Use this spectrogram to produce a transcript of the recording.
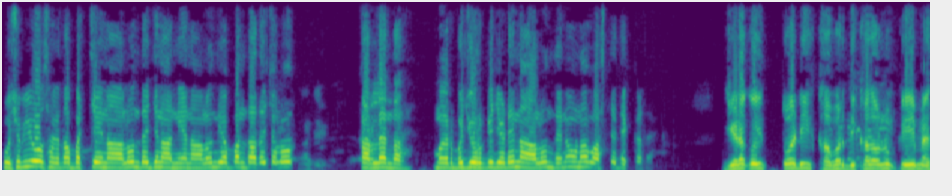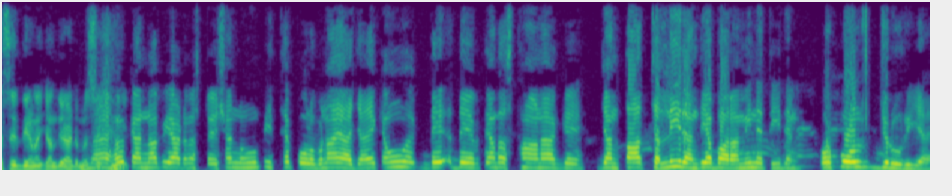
ਕੁਝ ਵੀ ਹੋ ਸਕਦਾ ਬੱਚੇ ਨਾਲ ਹੁੰਦੇ ਜਨਾਨੀਆਂ ਨਾਲ ਹੁੰਦੀਆਂ ਬੰਦਾ ਤੇ ਚਲੋ ਕਰ ਲੈਂਦਾ। ਮਗਰ ਬਜ਼ੁਰਗ ਜਿਹੜੇ ਨਾਲ ਹੁੰਦੇ ਨਾ ਉਹਨਾਂ ਵਾਸਤੇ ਦਿੱਕਤ ਹੈ। ਜਿਹੜਾ ਕੋਈ ਤੁਹਾਡੀ ਖਬਰ ਦਿਖਾ ਤਾਂ ਉਹਨੂੰ ਕੀ ਮੈਸੇਜ ਦੇਣਾ ਚਾਹੁੰਦੇ ਹੋ ਮੈਂ ਐਡਮਿਨਿਸਟ੍ਰੇਸ਼ਨ ਇਹੋ ਕਹਿਣਾ ਵੀ ਐਡਮਿਨਿਸਟ੍ਰੇਸ਼ਨ ਨੂੰ ਵੀ ਇੱਥੇ ਪੁਲ ਬਣਾਇਆ ਜਾਏ ਕਿਉਂ ਦੇ- ਦੇਵਤਿਆਂ ਦਾ ਸਥਾਨ ਆ ਅੱਗੇ? ਜਨਤਾ ਚੱਲੀ ਰਹਿੰਦੀ ਆ 12 ਮਹੀਨੇ 30 ਦਿਨ ਔਰ ਪੁਲ ਜ਼ਰੂਰੀ ਹੈ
